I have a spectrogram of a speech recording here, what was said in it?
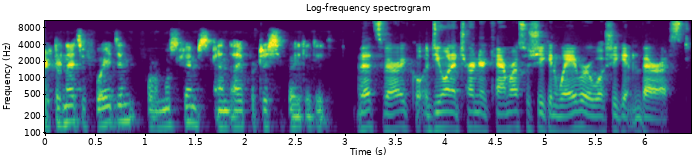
alternative wedding for Muslims, and I participated it. That's very cool. Do you want to turn your camera so she can wave, or will she get embarrassed?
